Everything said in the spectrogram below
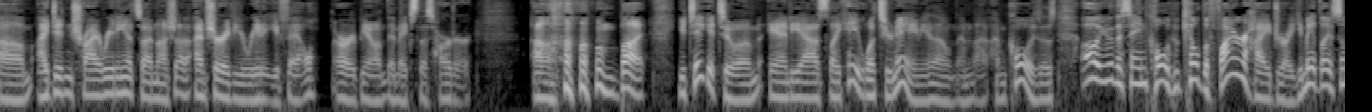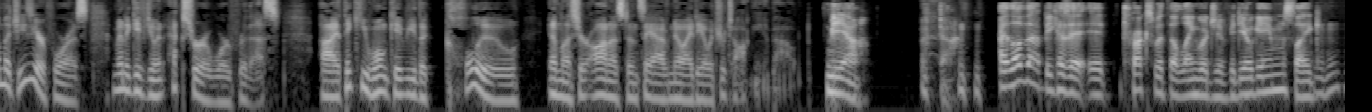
Um, I didn't try reading it, so I'm not sure. I'm sure if you read it, you fail, or you know, it makes this harder. Um, but you take it to him, and he asks, like, "Hey, what's your name?" You know, I'm, I'm Cole. He says, "Oh, you're the same Cole who killed the fire hydra. You made life so much easier for us. I'm going to give you an extra reward for this. I think he won't give you the clue unless you're honest and say I have no idea what you're talking about." Yeah. Yeah. I love that because it, it trucks with the language of video games. Like Mhm.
